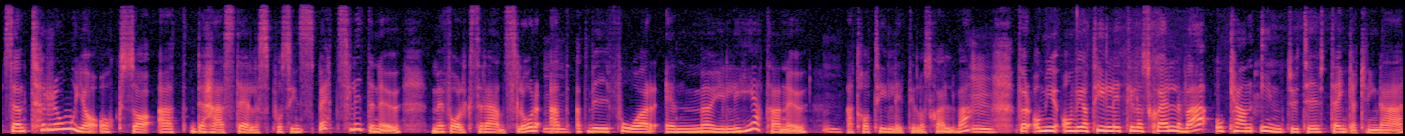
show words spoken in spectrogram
Sen tror jag också att det här ställs på sin spets lite nu. Med folks rädslor. Mm. Att, att vi får en möjlighet här nu. Mm. Att ha tillit till oss själva. För om, ju, om vi har tillit till oss själva och kan intuitivt tänka kring det här.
